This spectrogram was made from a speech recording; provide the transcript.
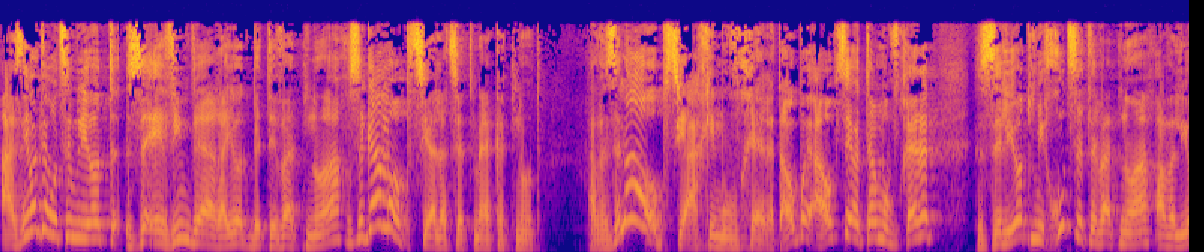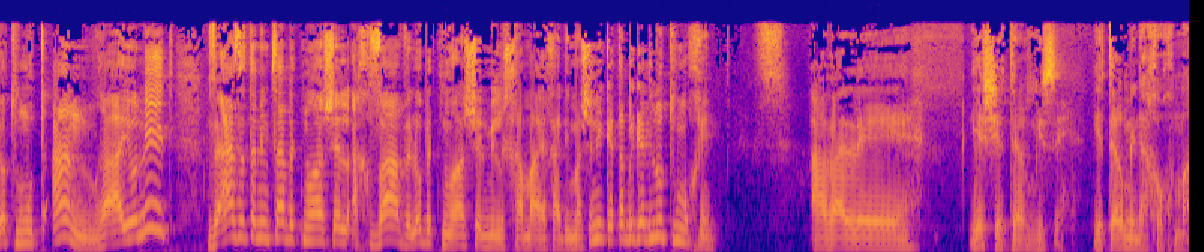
אז אם אתם רוצים להיות זאבים ואריות בתיבת נוח, זה גם אופציה לצאת מהקטנות. אבל זה לא האופציה הכי מובחרת. האופ... האופציה היותר מובחרת זה להיות מחוץ לתיבת נוח, אבל להיות מוטען רעיונית, ואז אתה נמצא בתנועה של אחווה ולא בתנועה של מלחמה אחד עם השני, כי אתה בגדלות מוחין. אבל uh, יש יותר מזה, יותר מן החוכמה.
